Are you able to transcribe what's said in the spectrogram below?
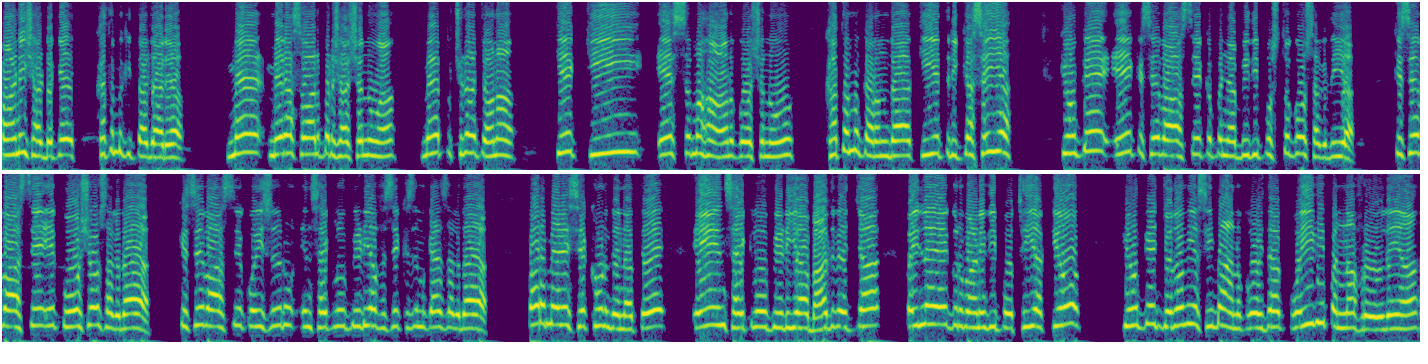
ਪਾਣੀ ਛੱਡ ਕੇ ਖਤਮ ਕੀਤਾ ਜਾ ਰਿਹਾ। ਮੈਂ, ਮੇਰਾ ਸਵਾਲ ਪ੍ਰਸ਼ਾਸਨ ਨੂੰ ਆ, ਮੈਂ ਪੁੱਛਣਾ ਚਾਹਣਾ ਕਿ ਕੀ ਇਸ ਮਹਾਨ ਕੋਸ਼ ਨੂੰ ਖਤਮ ਕਰਨ ਦਾ ਕੀ ਇਹ ਤਰੀਕਾ ਸਹੀ ਆ? ਕਿਉਂਕਿ ਇਹ ਕਿਸੇ ਵਾਸਤੇ ਇੱਕ ਪੰਜਾਬੀ ਦੀ ਪੁਸਤਕ ਹੋ ਸਕਦੀ ਆ, ਕਿਸੇ ਵਾਸਤੇ ਇਹ ਕੋਸ਼ ਹੋ ਸਕਦਾ ਆ, ਕਿਸੇ ਵਾਸਤੇ ਕੋਈ ਇਸ ਨੂੰ ਇਨਸਾਈਕਲੋਪੀਡੀਆ ਆਫ ਸਿੱਖੀਜ਼ਮ ਕਹਿ ਸਕਦਾ ਆ। ਪਰ ਮੇਰੇ ਸਿੱਖ ਹੋਣ ਦੇ ਨਾਤੇ ਇਹ ਇਨਸਾਈਕਲੋਪੀਡੀਆ ਬਾਅਦ ਵਿੱਚ ਆ, ਪਹਿਲਾਂ ਇਹ ਗੁਰਬਾਣੀ ਦੀ ਪੋਥੀ ਆ, ਕਿਉਂ? ਕਿਉਂਕਿ ਜਦੋਂ ਵੀ ਅਸੀਂ ਭਾਨ ਕੋਸ਼ ਦਾ ਕੋਈ ਵੀ ਪੰਨਾ ਫਰੋਲਦੇ ਆ,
